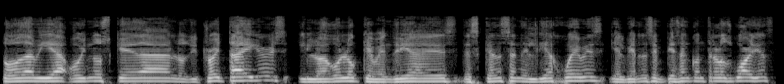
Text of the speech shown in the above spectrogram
todavía hoy nos quedan los Detroit Tigers y luego lo que vendría es descansan el día jueves y el viernes empiezan contra los Guardians.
